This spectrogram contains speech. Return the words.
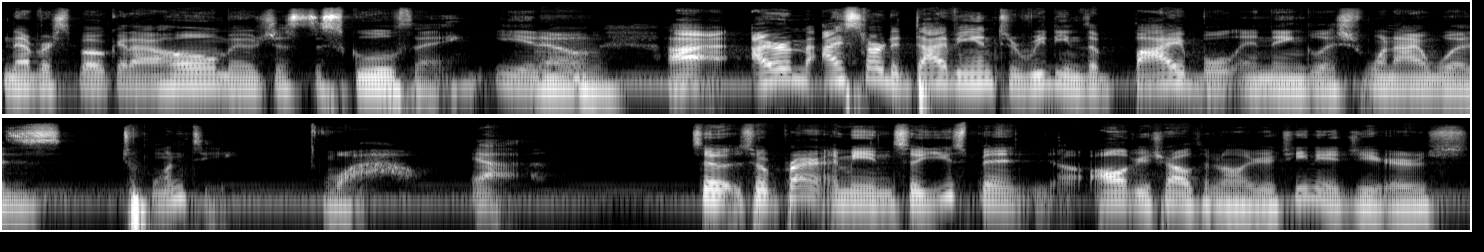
never spoke it at home. It was just a school thing. You know, Mm. I I, rem- I started diving into reading the Bible in English when I was 20. Wow. Yeah. So so prior, I mean, so you spent all of your childhood and all of your teenage years,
